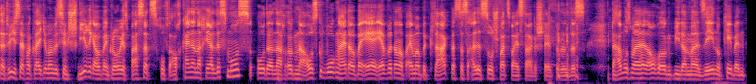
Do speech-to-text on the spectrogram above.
natürlich ist der Vergleich immer ein bisschen schwierig, aber bei Glorious Bastards ruft auch keiner nach Realismus oder nach irgendeiner Ausgewogenheit. Aber bei RR wird dann auf einmal beklagt, dass das alles so schwarz-weiß dargestellt wird. Also das, da muss man halt auch irgendwie dann mal sehen, okay, wenn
